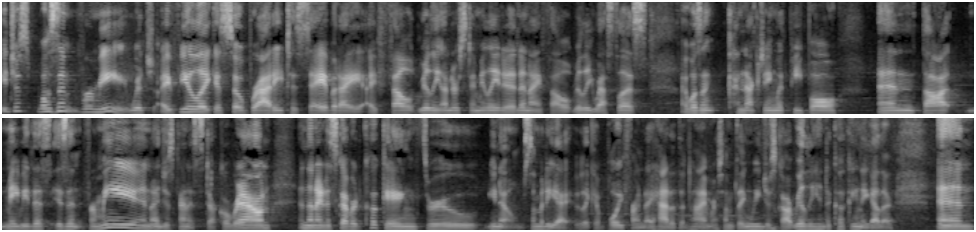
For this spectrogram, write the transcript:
it just wasn't for me, which I feel like is so bratty to say, but I, I felt really understimulated and I felt really restless. I wasn't connecting with people and thought maybe this isn't for me and I just kind of stuck around. And then I discovered cooking through you know somebody I, like a boyfriend I had at the time or something. We just got really into cooking together. And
